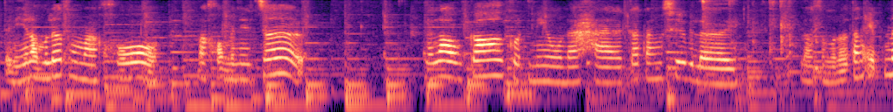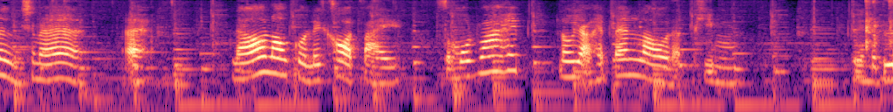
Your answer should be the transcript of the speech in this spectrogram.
แต่นี้เรามาเลือกตรงมาโค มาคอม Manager แล้วเราก็กด New นะคะ ก็ตั้งชื่อไปเลย เราสมมติเราตั้ง F1 ใช่ไหมอะ แล้วเรากด Record ไป สมมติว่าให้เราอยากให้แป้นเรานะ่ะพิมพ์เป็น W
